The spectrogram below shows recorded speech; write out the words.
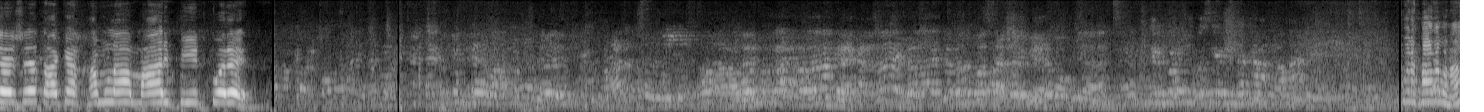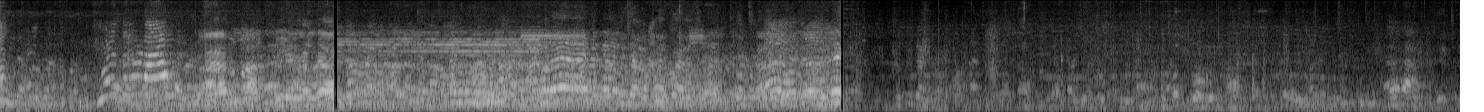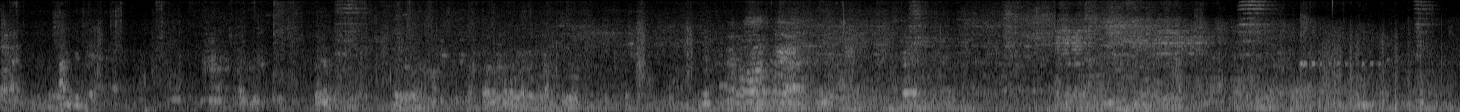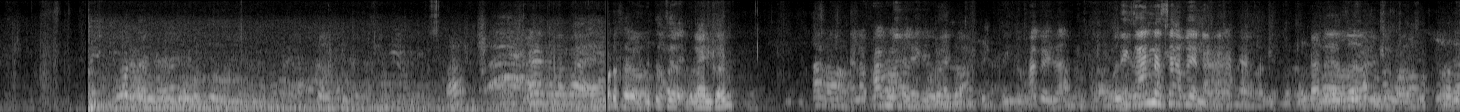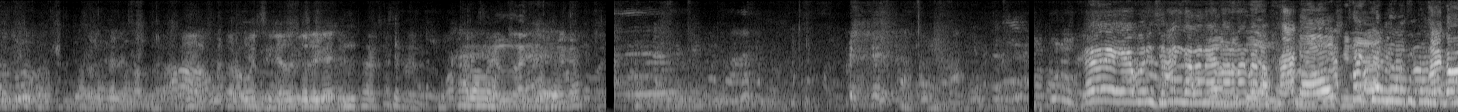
পরিষদে এসে তাকে হামলা মারপিট করে। পরে খাওয়া যাবে না? মোটরসাইকেল ভিতরে লাইন করেন। ওদিক যান না চাপে না এই আমার জান গালা। নাই মারবা ফাগো ফাগো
